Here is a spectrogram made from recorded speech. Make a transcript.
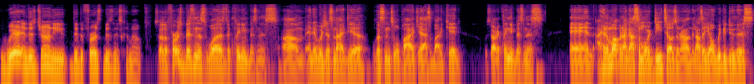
where in this journey did the first business come out? So the first business was the cleaning business, um, and it was just an idea listening to a podcast about a kid who started a cleaning business, and I hit him up and I got some more details around it. And I was like, "Yo, we could do this,"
